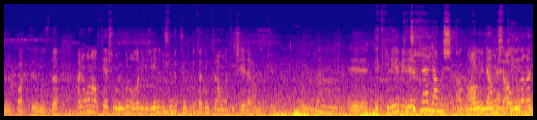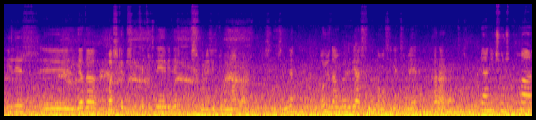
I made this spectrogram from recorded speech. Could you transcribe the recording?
dönüp baktığımızda hani 16 yaşın uygun olabileceğini düşündük çünkü bir takım travmatik şeyler anlatıyor oyunda. Hmm. Ee, etkileyebilir. Küçükler yanlış Al, algılayabilir yanlış belki. algılanabilir e, ya da başka bir şey tetikleyebilir. Psikolojik durumlar var çünkü işin içinde. O yüzden böyle bir yaş sınırlaması getirmeye karar verdik. Yani çocuklar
